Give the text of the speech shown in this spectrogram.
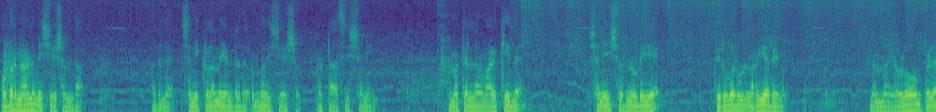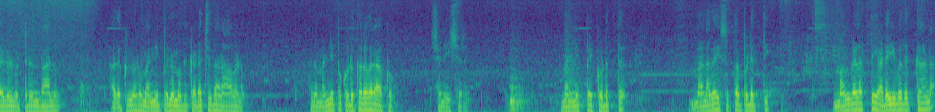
ஒவ்வொரு நாளும் விசேஷம்தான். அதில் சனிக்கிழமை என்றது ரொம்ப விசேஷம். புரட்டாசி சனி. நமக்கெல்லாம் வாழ்க்கையில் சனீஸ்வரனுடைய திருவருள் நிறைய வேணும். நம்ம எவ்வளோ பிழைகள் விட்டிருந்தாலும் அதுக்குன்னு ஒரு மன்னிப்பு நமக்கு கிடைச்சி தான் ஆகணும். அந்த மன்னிப்பு கொடுக்குறவராக்கும் சனீஸ்வரன். மன்னிப்பை கொடுத்து மனதை சுத்தப்படுத்தி மங்களத்தை அடைவதற்கான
